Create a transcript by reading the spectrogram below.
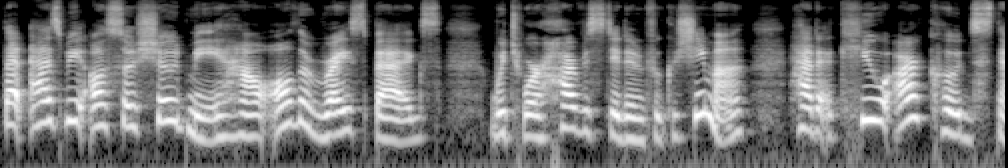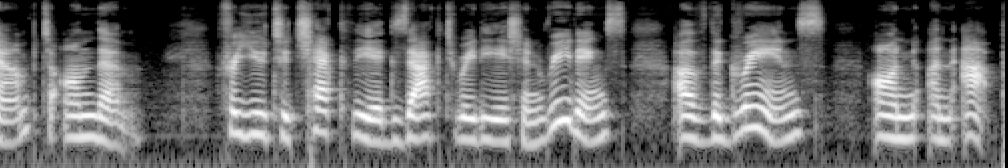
that Azby also showed me how all the rice bags which were harvested in Fukushima had a QR code stamped on them for you to check the exact radiation readings of the grains on an app.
